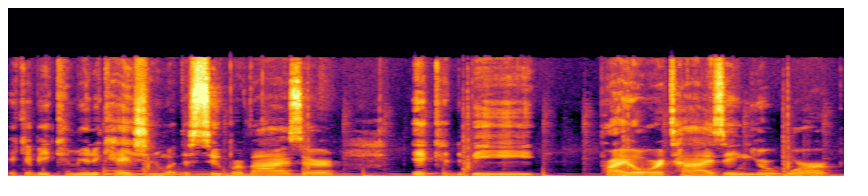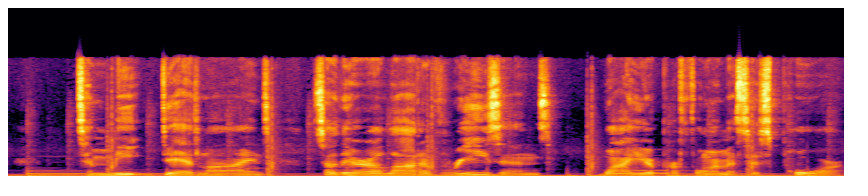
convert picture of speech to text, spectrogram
it could be communication with the supervisor, it could be prioritizing your work to meet deadlines. So, there are a lot of reasons why your performance is poor,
